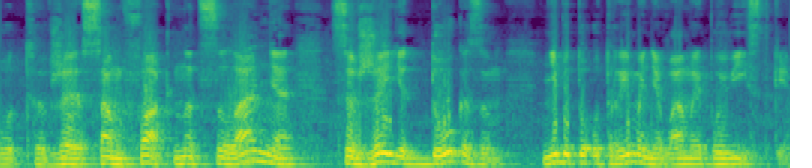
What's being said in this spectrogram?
от вже сам факт надсилання це вже є доказом, нібито отримання вами повістки.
